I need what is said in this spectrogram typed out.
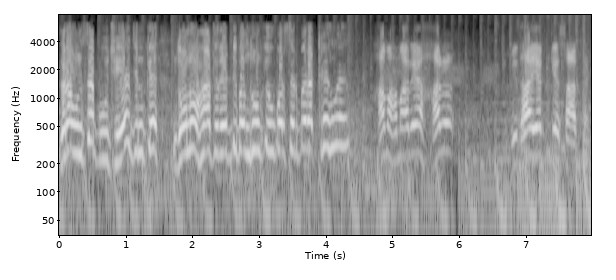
जरा उनसे पूछिए जिनके दोनों हाथ रेड्डी बंधुओं के ऊपर सिर पे रखे हुए हैं। हम हमारे हर विधायक के साथ हैं।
